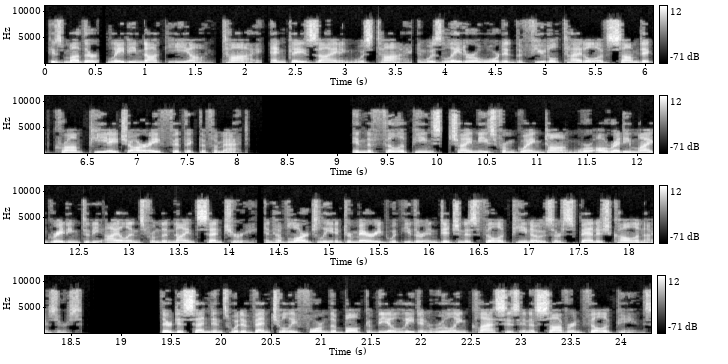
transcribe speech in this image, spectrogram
His mother, Lady Nok Eong Thai, Nkei Zying was Thai and was later awarded the feudal title of Somdet Krom Phra Phithik the Phamat. In the Philippines, Chinese from Guangdong were already migrating to the islands from the 9th century, and have largely intermarried with either indigenous Filipinos or Spanish colonizers. Their descendants would eventually form the bulk of the elite and ruling classes in a sovereign Philippines.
